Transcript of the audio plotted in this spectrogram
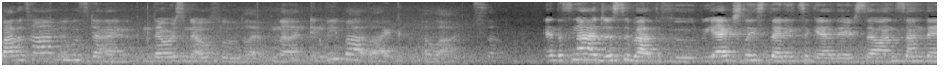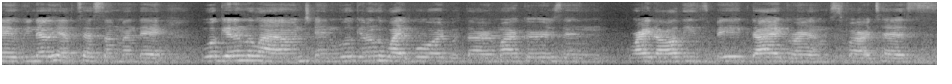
by the time it was done, there was no food left, none. And we bought like a lot. And it's not just about the food. We actually study together. So on Sunday, we know we have tests on Monday. We'll get in the lounge and we'll get on the whiteboard with our markers and write all these big diagrams for our tests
